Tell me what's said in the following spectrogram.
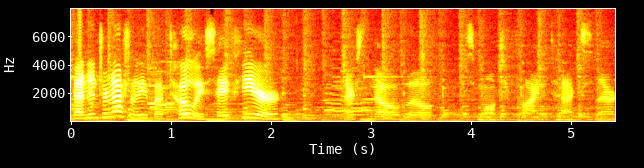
Banned internationally, but totally safe here. There's no little small fine text there.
